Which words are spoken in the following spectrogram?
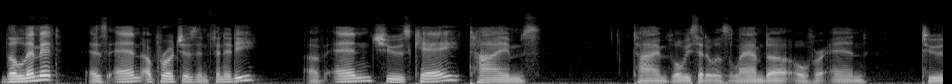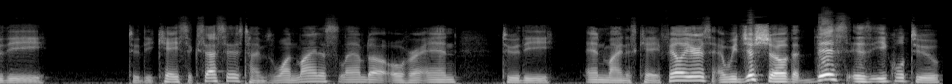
the limit as n approaches infinity of n choose k times times well we said it was lambda over n to the to the k successes times 1 minus lambda over n to the n minus k failures and we just showed that this is equal to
